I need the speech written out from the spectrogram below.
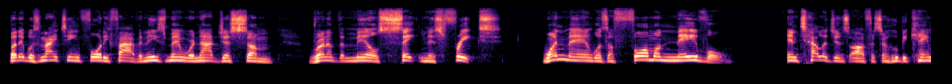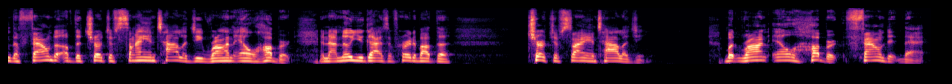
But it was 1945, and these men were not just some run of the mill Satanist freaks. One man was a former naval intelligence officer who became the founder of the Church of Scientology, Ron L. Hubbard. And I know you guys have heard about the Church of Scientology, but Ron L. Hubbard founded that.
